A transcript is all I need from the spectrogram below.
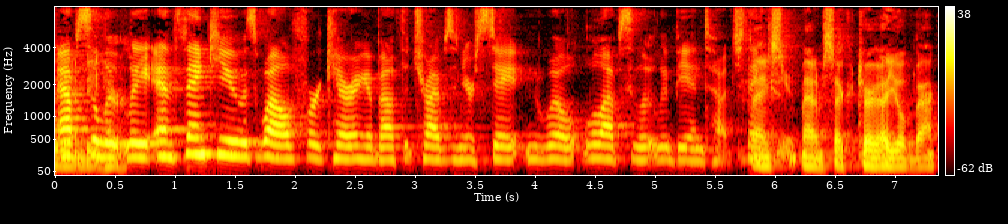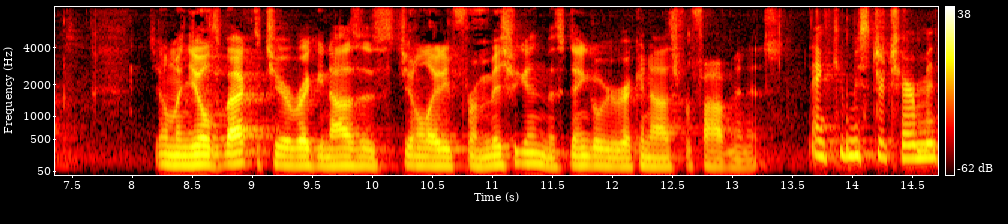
a-. Absolutely, and, thank you as well for caring about the tribes in your state. And we'll we'll absolutely be in touch. Thank you. Thanks, you, Madam Secretary. I yield back. Gentleman yields back. The chair recognizes gentlelady from Michigan, Ms. Dingell, You're recognized for five minutes. Thank you, Mr. Chairman.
